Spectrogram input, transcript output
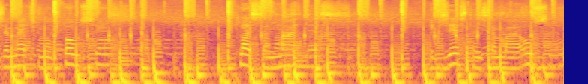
Is a metamorphosis, plus and minus, existence symbiosis, love,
